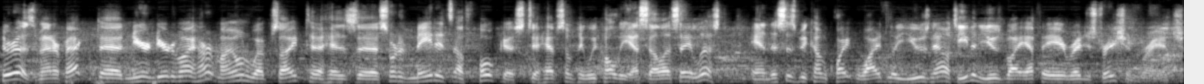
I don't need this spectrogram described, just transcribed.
There is. Matter of fact, uh, near and dear to my heart, my own website uh, has uh, sort of made it a focus to have something we call the SLSA list. And this has become quite widely used now. It's even used by FAA registration branch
